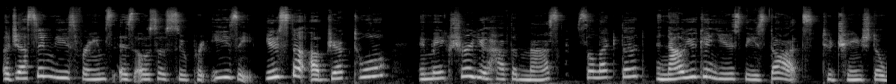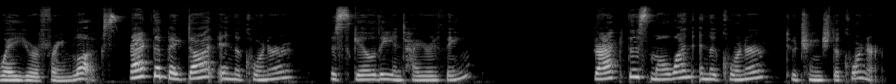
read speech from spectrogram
Adjusting these frames is also super easy. Use the object tool and make sure you have the mask selected. And now you can use these dots to change the way your frame looks. Drag the big dot in the corner to scale the entire thing. Drag the small one in the corner to change the corner.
